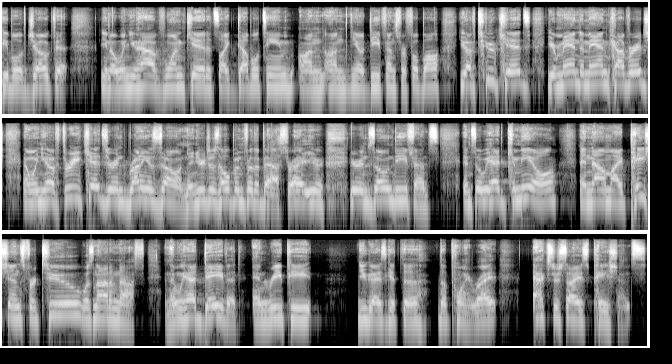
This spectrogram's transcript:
people have joked that you know when you have one kid it's like double team on on you know defense for football. You have two kids you're man to man coverage and when you have three kids you're in running a zone and you're just hoping for the best right? You're you're in zone defense. And so we had Camille and now my patience for two was not enough. And then we had David and repeat you guys get the the point right? Exercise patience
